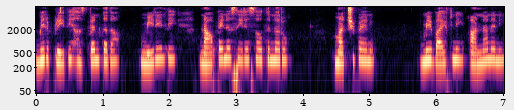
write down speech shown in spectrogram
మీరు ప్రీతి హస్బెండ్ కదా. మీరేంటి నాపైన సీరియస్ అవుతున్నారు? మర్చిపోయాను. మీ వైఫ్ని అన్నానని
